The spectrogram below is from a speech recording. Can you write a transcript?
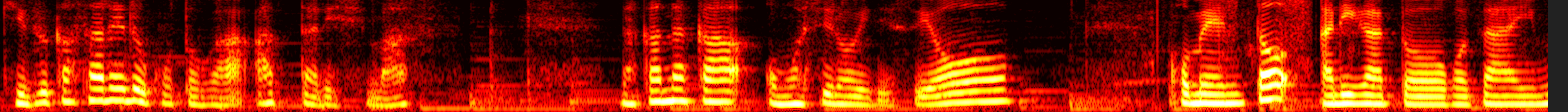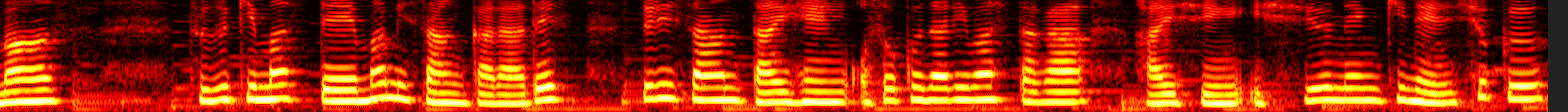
気づかされることがあったりします。なかなか面白いですよ。コメントありがとうございます。続きましてまみさんからです。樹里さん大変遅くなりましたが配信1周年記念祝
